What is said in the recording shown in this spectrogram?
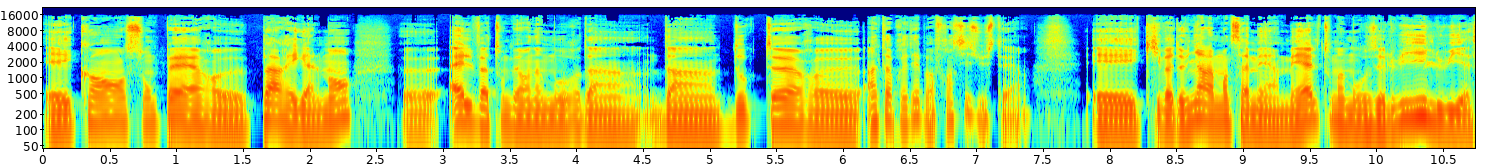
Et quand son père part également, elle va tomber en amour d'un docteur interprété par Francis Huster et qui va devenir l'amant de sa mère mais elle tombe amoureuse de lui, lui, elle,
